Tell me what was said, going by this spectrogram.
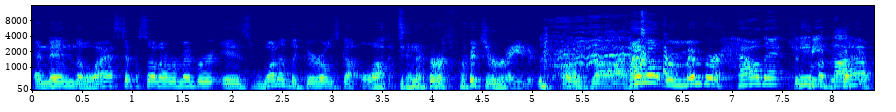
And then the last episode I remember is one of the girls got locked in a refrigerator. Oh God! I don't remember how that came about. locker.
